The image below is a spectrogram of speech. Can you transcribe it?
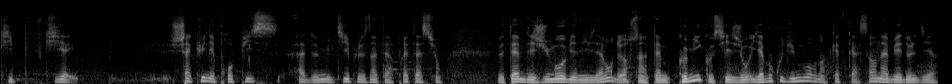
qui, qui est- chacune est propice à de multiples interprétations. Le thème des jumeaux, bien évidemment, d'ailleurs c'est un thème comique aussi. les jumeaux. Il y a beaucoup d'humour dans Kafka, ça on a oublié de le dire.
